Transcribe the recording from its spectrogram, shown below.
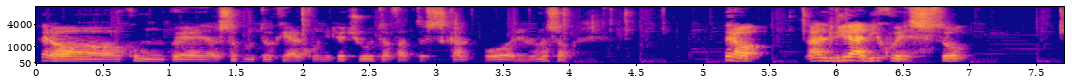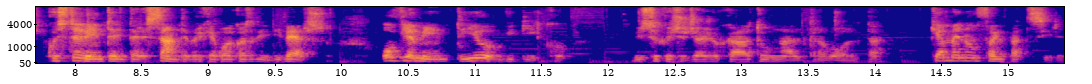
però comunque ho saputo che a alcuni è piaciuto, ha fatto scalpore, non lo so. Però al di là di questo, questo evento è interessante perché è qualcosa di diverso. Ovviamente io vi dico, visto che ci ho già giocato un'altra volta, che a me non fa impazzire.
